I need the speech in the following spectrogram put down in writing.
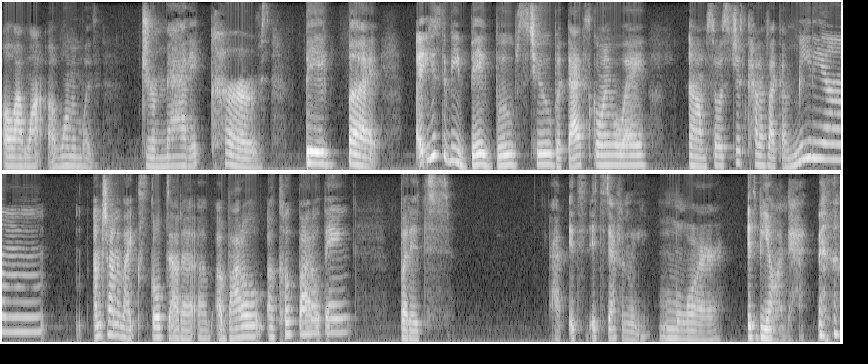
oh, I want a woman with dramatic curves, big butt. It used to be big boobs too, but that's going away. Um, so it's just kind of like a medium I'm trying to like sculpt out a, a, a bottle, a Coke bottle thing, but it's it's it's definitely more it's beyond that.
